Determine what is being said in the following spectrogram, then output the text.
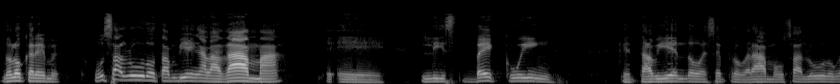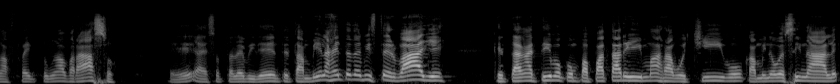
No lo queremos. Un saludo también a la dama eh, eh Lisbeth Queen que está viendo ese programa. Un saludo, un afecto, un abrazo eh, a esos televidentes. También la gente de Mister Valle, que están activos con Papá Tarima, Rabo Chivo, Caminos Vecinales,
